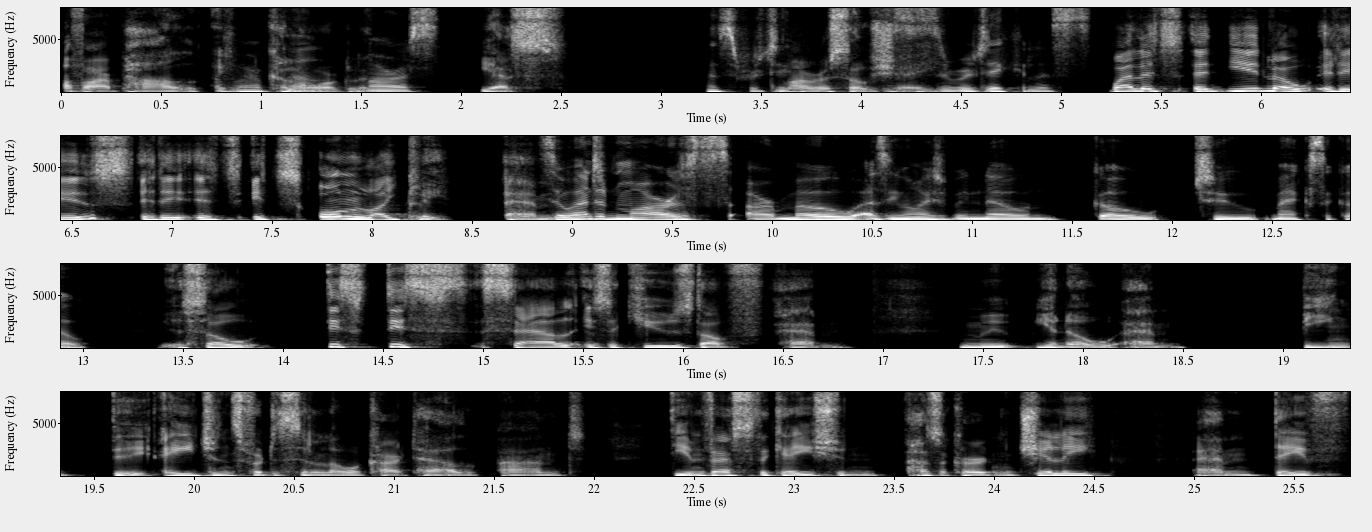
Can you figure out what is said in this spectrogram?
of our pal Of in Killorglin. Morris. Yes, That's ridiculous. Morris This O'Shea. is ridiculous. Well, it's it, you know it is it, it's it's unlikely. Um, so when did Morris or Mo, as he might have been known, go to Mexico? so this this cell is accused of um, you know um, being the agents for the Sinaloa cartel, and the investigation has occurred in Chile. Um, they've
